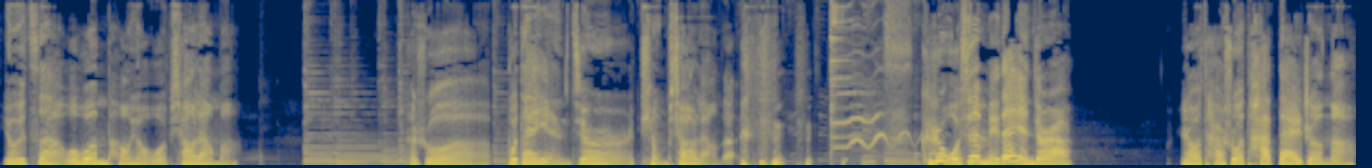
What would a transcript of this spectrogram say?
有一次啊，我问朋友我漂亮吗？他说不戴眼镜儿挺漂亮的，可是我现在没戴眼镜啊。然后他说他戴着呢。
